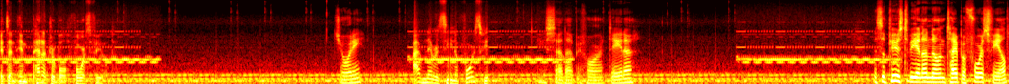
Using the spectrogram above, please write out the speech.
It's an impenetrable force field. Geordi, I've never seen a force field. you said that before. Data? This appears to be an unknown type of force field.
